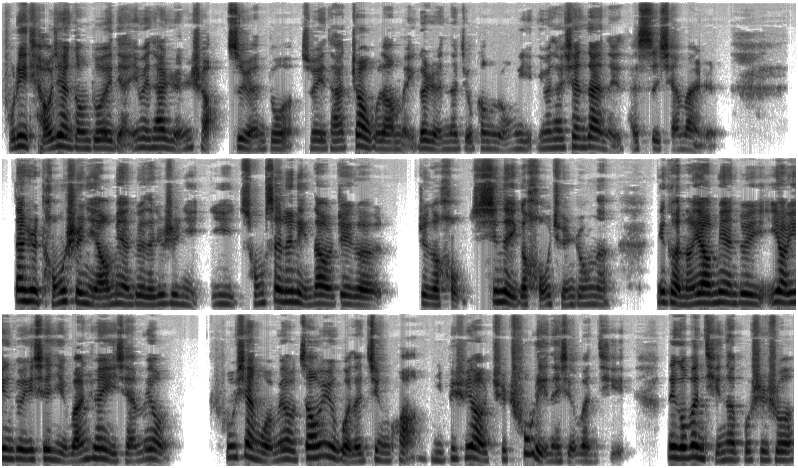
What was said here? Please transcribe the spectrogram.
福利条件更多一点，因为它人少资源多，所以它照顾到每个人呢就更容易。因为它现在呢也才四千万人。但是同时，你要面对的就是你，你从森林里到这个这个猴新的一个猴群中呢，你可能要面对要应对一些你完全以前没有出现过、没有遭遇过的境况，你必须要去处理那些问题。那个问题呢，不是说，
